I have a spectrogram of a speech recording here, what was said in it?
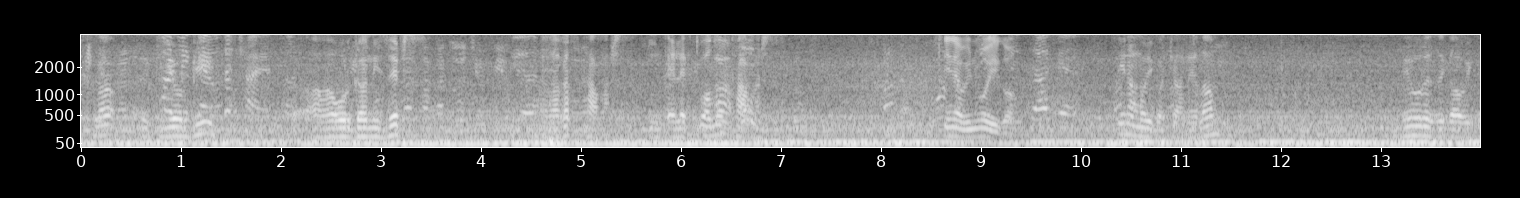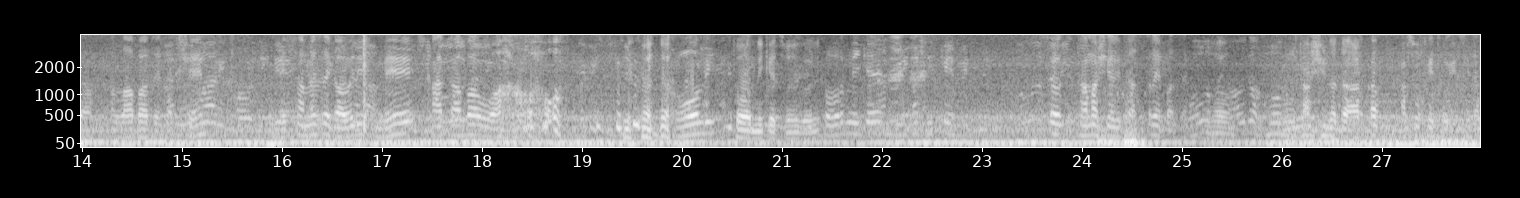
ეხლა გიორგი აორგანიზებს რაღაც თამაშს ინტელექტუალურ თამაშს წინა ვინ მოიგო? საგე. წინა მოიგო ჭანელა მეორეზე გავიდა ლაბაძე და შენ. მესამეზე გავედით მე აკაბა ვახო ძღოლი თორნიკეც მეგონი. თორნიკე. თამაში არის დასწრებაზე უტაში უნდა დაარქვა პასუხი თუ ისი და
